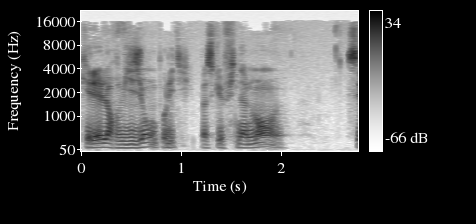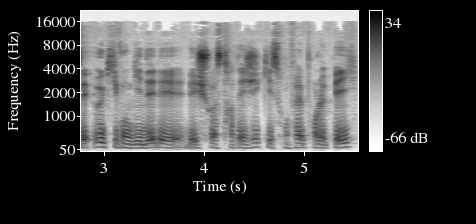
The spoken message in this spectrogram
quelle est leur vision politique? Parce que finalement, euh, c'est eux qui vont guider les, les, choix stratégiques qui seront faits pour le pays,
